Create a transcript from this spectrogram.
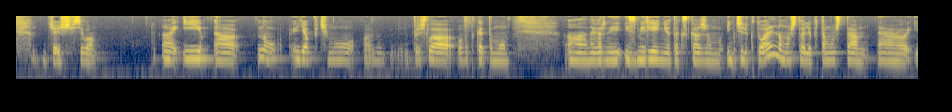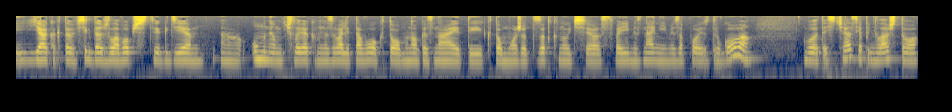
чаще всего. И, ну, я почему пришла вот к этому наверное, измерению, так скажем, интеллектуальному, что ли, потому что э, я как-то всегда жила в обществе, где э, умным человеком называли того, кто много знает и кто может заткнуть э, своими знаниями за пояс другого. Вот, а сейчас я поняла, что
